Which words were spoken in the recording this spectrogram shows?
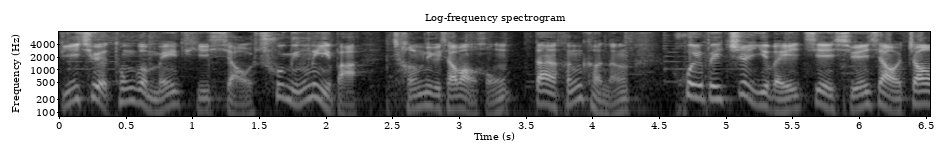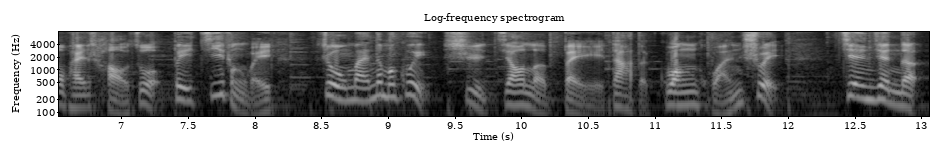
的确通过媒体小出名了一把，成了一个小网红，但很可能会被质疑为借学校招牌炒作，被讥讽为肉卖那么贵是交了北大的光环税。渐渐的，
